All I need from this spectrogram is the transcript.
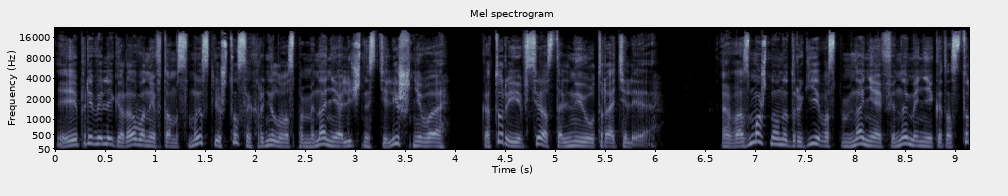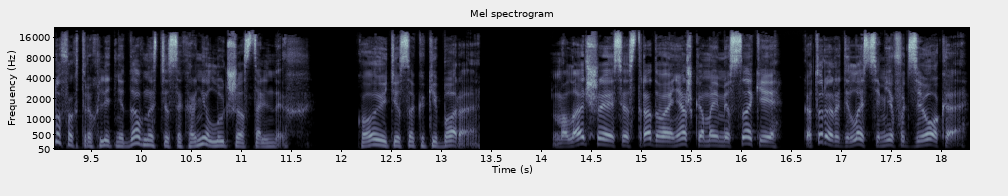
и привилегированный в том смысле, что сохранил воспоминания о личности лишнего, которые все остальные утратили. Возможно, он и другие воспоминания о феномене и катастрофах трехлетней давности сохранил лучше остальных. Коити Сакакибара. Младшая сестра-двойняшка Мэй Мисаки, которая родилась в семье Фудзиока.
